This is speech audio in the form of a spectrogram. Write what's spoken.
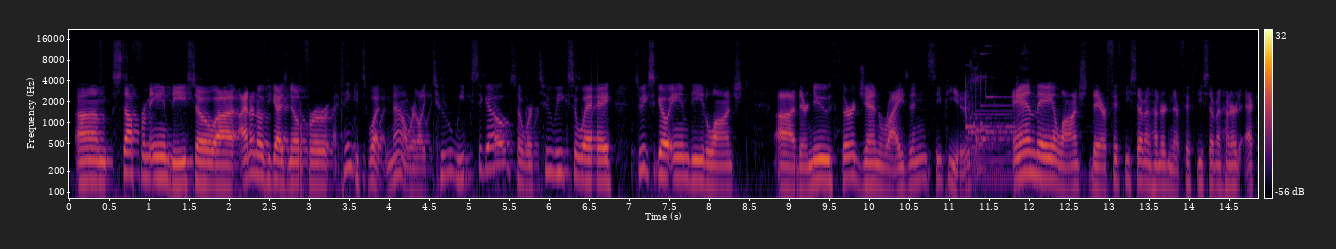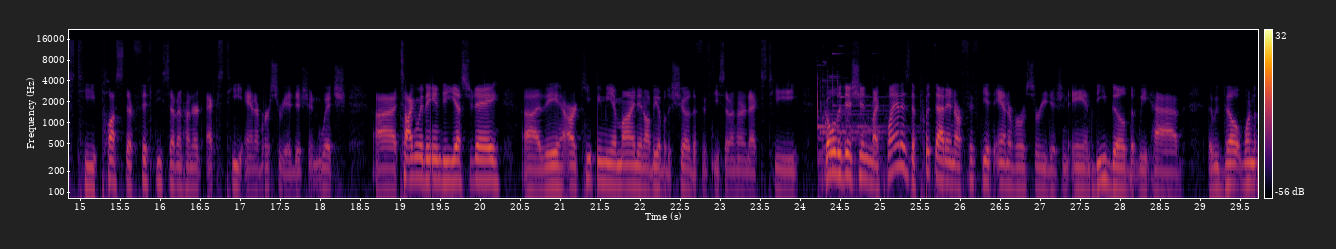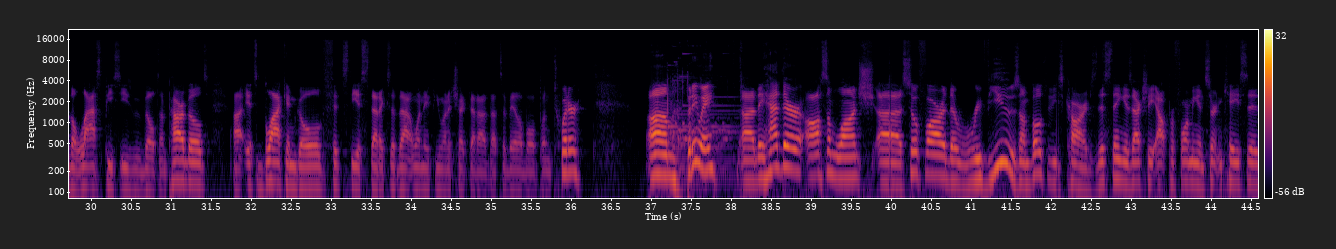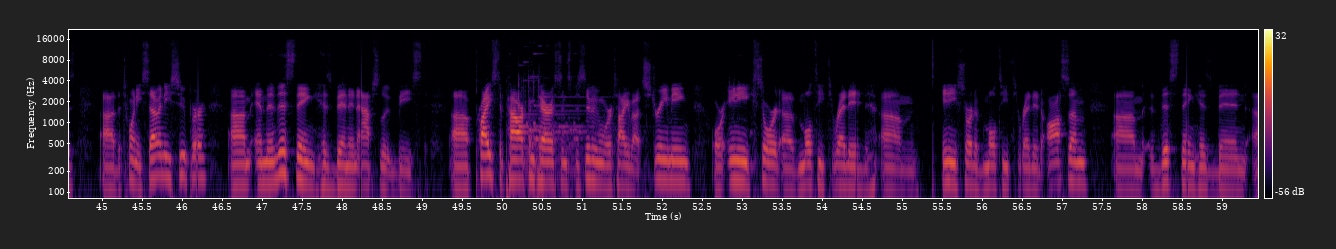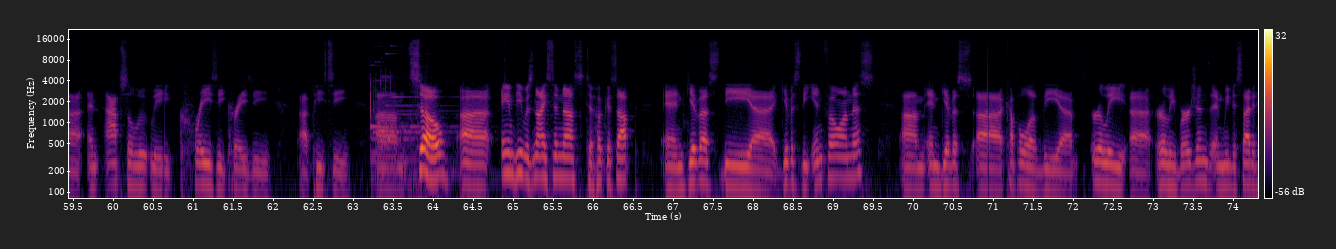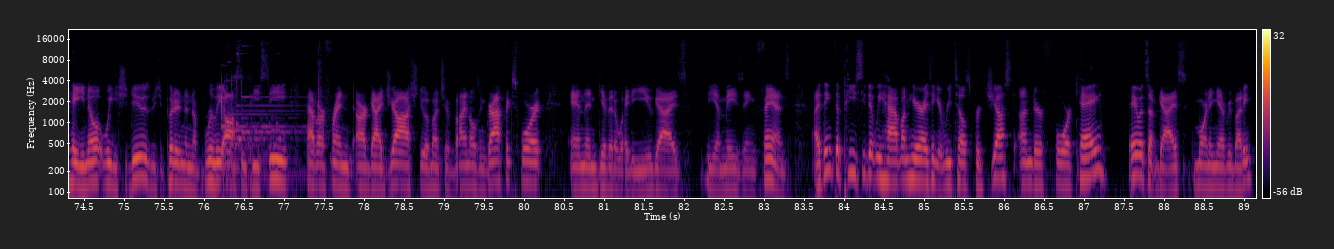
um, stuff from AMD. So uh, I don't know if you guys know. For I think it's what now we're like two weeks ago. So we're two weeks away. Two weeks ago, AMD launched uh, their new third gen Ryzen CPUs. and they launched their 5700 and their 5700 XT plus their 5700 XT Anniversary Edition. Which, uh, talking with AMD yesterday, uh, they are keeping me in mind, and I'll be able to show the 5700 XT Gold Edition. My plan is to put that in our 50th Anniversary Edition AMD build that we have that we built. One of the last PCs we built on Power Builds. Uh, it's black and gold, fits the aesthetics of that one. If you want to check that out, that's available up on Twitter. Um, but anyway, uh, they had their awesome launch. Uh, so far, the reviews on both of these cards, this thing is actually outperforming in certain cases uh, the 2070 Super, um, and then this thing has been an absolute beast. Uh, price to power comparison, specifically when we're talking about streaming or any sort of multi-threaded, um, any sort of multi-threaded awesome. Um, this thing has been uh, an absolutely crazy, crazy uh, PC. Um, so AMD was nice enough to hook us up and give us the uh, give us the info on this um, and give us uh, a couple of the uh, early uh, early versions. And we decided, hey, you know what we should do is we should put it in a really awesome PC, have our friend, our guy Josh, do a bunch of vinyls and graphics for it, and then give it away to you guys, the amazing fans. I think the PC that we have on here, I think it retails for just under 4K. Hey, what's up, guys? Good morning, everybody.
